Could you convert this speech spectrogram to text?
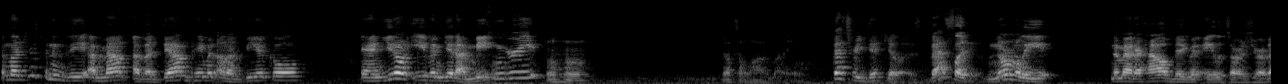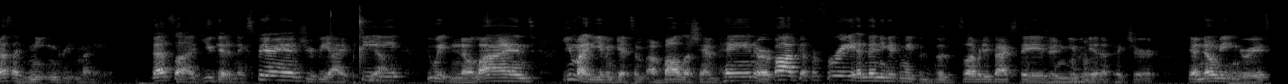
and like you're spending the amount of a down payment on a vehicle, and you don't even get a meet and greet. hmm That's a lot of money. That's ridiculous. That's like normally, no matter how big of an A-list artist you are, that's like meet and greet money. That's like you get an experience, you're VIP, Yeah. you wait in no lines, you might even get some a bottle of champagne or vodka for free, and then you get to meet the, the celebrity backstage and you Mhm. get a picture. Yeah, no meet and greets.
